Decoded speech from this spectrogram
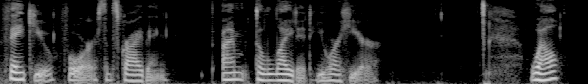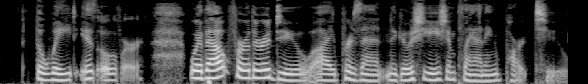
thank you for subscribing. I'm delighted you are here. Well, the wait is over. Without further ado, I present Negotiation Planning Part 2.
